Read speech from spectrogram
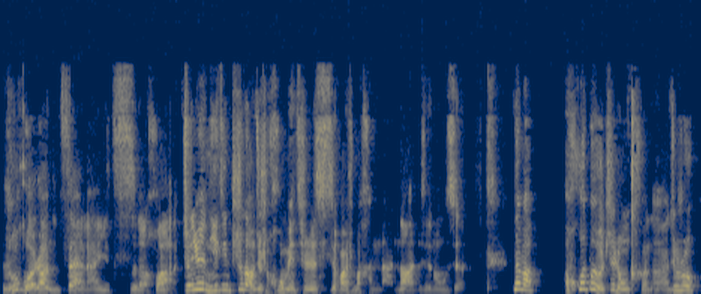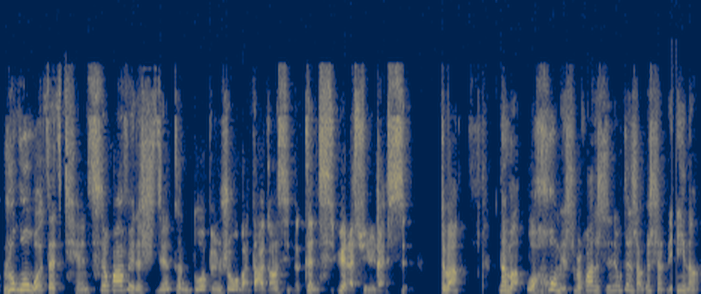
如果让你再来一次的话，就因为你已经知道，就是后面其实细化什么很难呐，这些东西。那么会不会有这种可能啊？就是说，如果我在前期花费的时间更多，比如说我把大纲写的更细，越来越越来细，对吧？那么我后面是不是花的时间就更少、更省力呢？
